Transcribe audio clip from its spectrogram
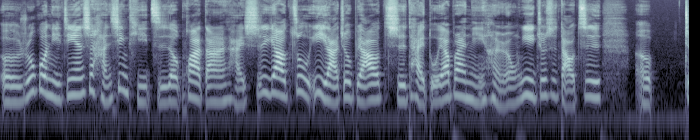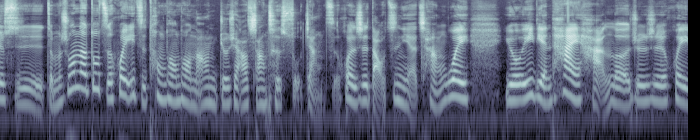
呃如果你今天是寒性体质的话，当然还是要注意啦，就不要吃太多，要不然你很容易就是导致呃就是怎么说呢，肚子会一直痛痛痛，然后你就需要上厕所这样子，或者是导致你的肠胃有一点太寒了，就是会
